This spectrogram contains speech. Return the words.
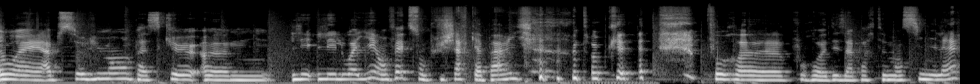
Ouais, absolument, parce que euh, les, loyers en fait sont plus chers qu'à Paris, donc pour euh, pour des appartements similaires,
